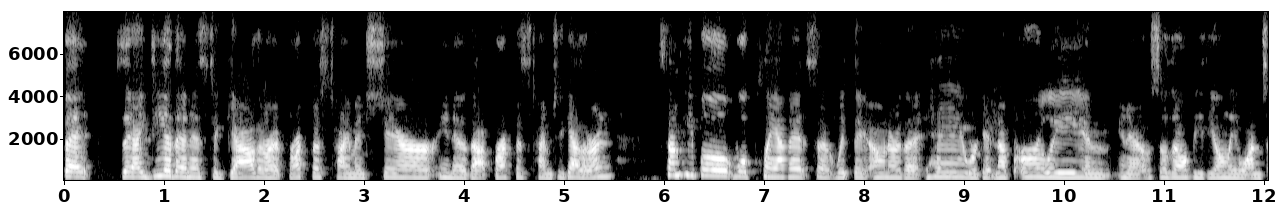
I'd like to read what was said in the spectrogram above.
But the idea then is to gather at breakfast time and share you know that breakfast time together. And some people will plan it so with the owner that hey we're getting up early and you know so they'll be the only ones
